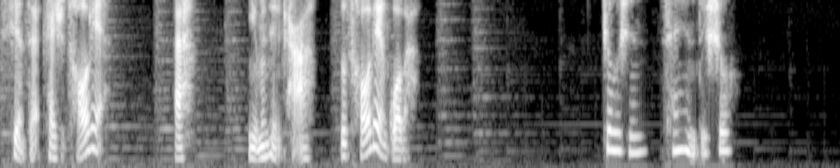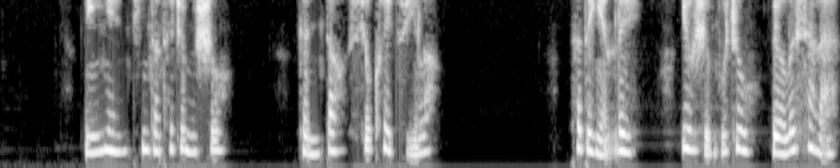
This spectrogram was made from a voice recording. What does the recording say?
现在开始操练。哎，你们警察。都操练过吧？周人残忍的说。林燕听到他这么说，感到羞愧极了。他的眼泪又忍不住流了下来。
